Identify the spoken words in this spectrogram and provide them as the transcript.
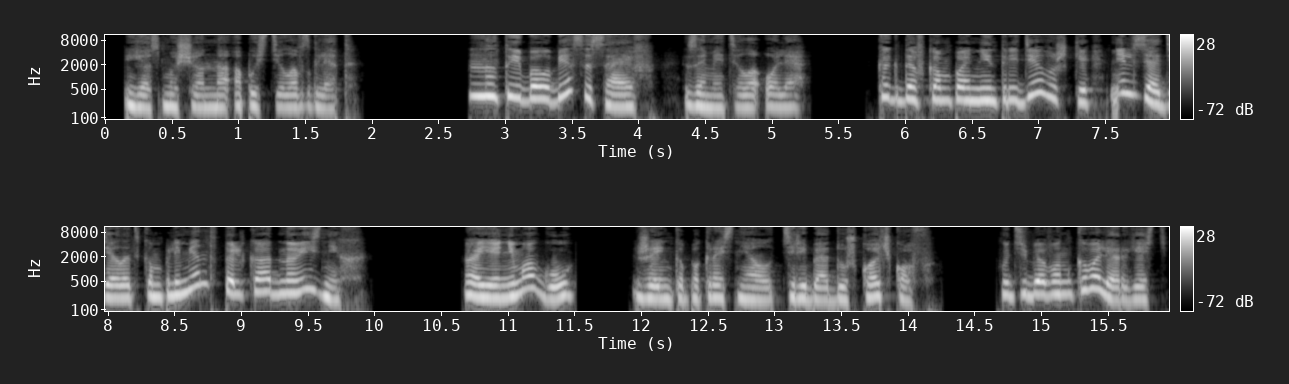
— я смущенно опустила взгляд. «Ну ты балбес, Исаев», — заметила Оля. «Когда в компании три девушки, нельзя делать комплимент только одной из них». «А я не могу», — Женька покраснел, теребя дужку очков. «У тебя вон кавалер есть,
